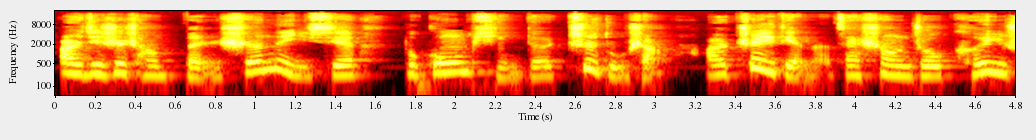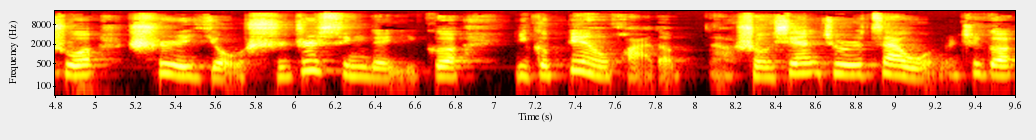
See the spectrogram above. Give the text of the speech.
二级市场本身的一些不公平的制度上，而这一点呢，在上周可以说是有实质性的一个一个变化的啊。首先就是在我们这个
